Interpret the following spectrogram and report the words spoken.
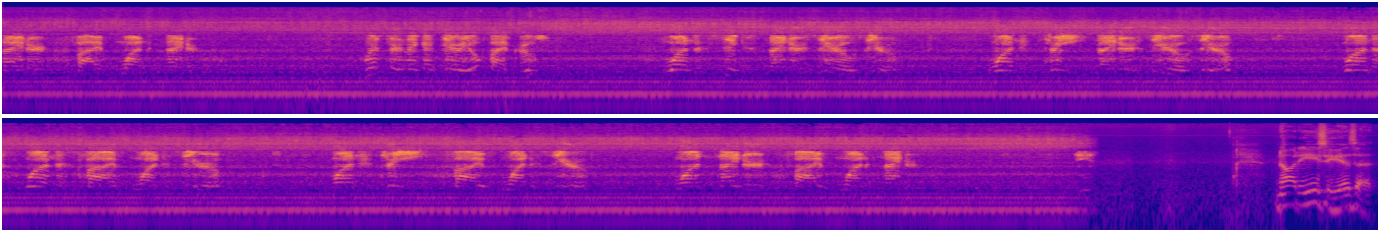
niner five one niner. Western Lake Ontario five crews. One six niner zero zero. One three niner zero zero. One one five one zero. One three five one zero. One niner five one niner. These Not easy, is it?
